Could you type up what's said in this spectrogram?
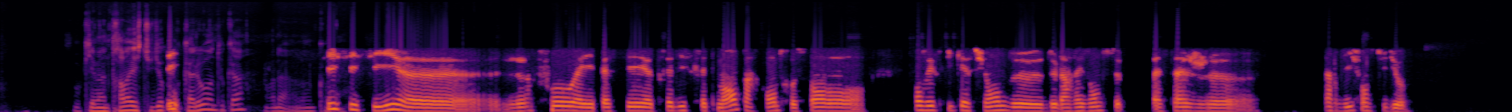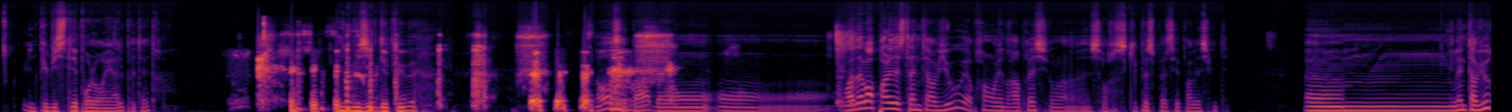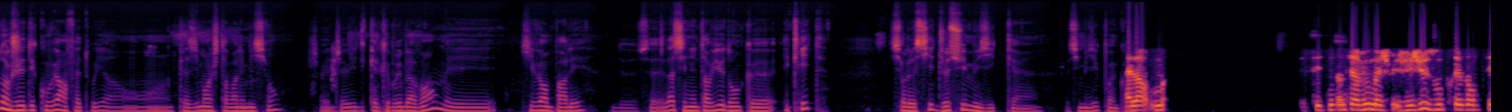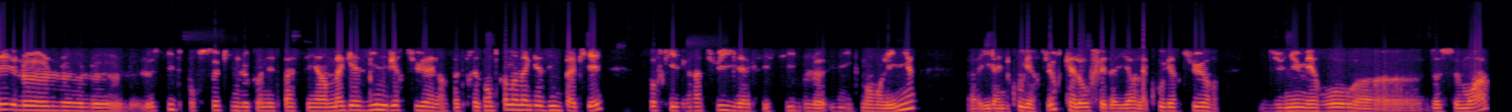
Ou qu'il y avait un travail studio Si. pour Calo en tout cas voilà, donc, Si, si, si, euh, l'info est passée très discrètement, par contre sans, sans explication de, de la raison de ce passage euh, tardif en studio. Une publicité pour L'Oréal peut-être Une musique de pub Non, c'est pas. Ben, on, on- on va d'abord parler de cette interview et après on reviendra après sur, euh, sur ce qui peut se passer par la suite. Euh, L'interview, donc j'ai découvert en fait, oui, en- quasiment juste avant l'émission. J'avais déjà eu quelques bribes avant, mais qui veut en parler Là, c'est une interview donc euh, écrite sur le site Je suis musique. Je suis musique.com. Alors, c'est une interview, moi je vais juste vous présenter le, le, le, le site pour ceux qui ne le connaissent pas. C'est un magazine virtuel, hein. ça se présente comme un magazine papier, sauf qu'il est gratuit, il est accessible uniquement en ligne. Euh, il a une couverture, Calo fait d'ailleurs la couverture du numéro euh, de ce mois.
